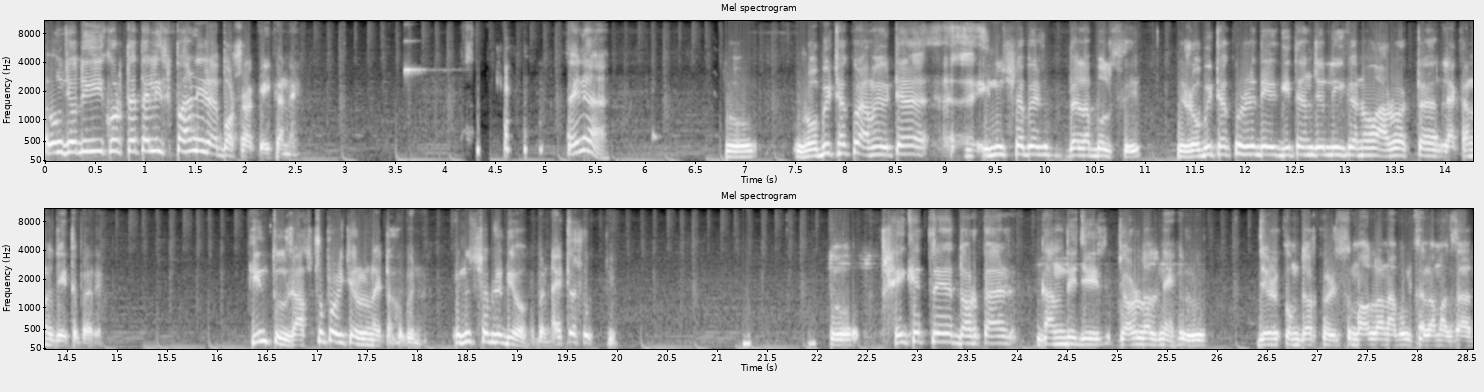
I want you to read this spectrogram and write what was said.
এবং যদি ই করতে তাহলে ইস্পাহানিরা বসাক এখানে তাই না? তো রবি ঠাকুর আমি ওইটা আহ, ইনুস সাহেবের বেলা বলছি রবি ঠাকুরের দিয়ে গীতাঞ্জলি কেন আরও একটা লেখানো যেতে পারে? কিন্তু রাষ্ট্র পরিচালনা এটা হবে না হবে না, এটা সত্যি। তো সেই ক্ষেত্রে দরকার গান্ধীজির যেরকম দরকার মাওলানা আবুল কালাম আজাদ,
